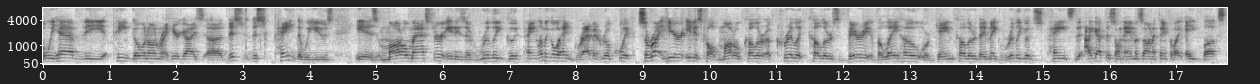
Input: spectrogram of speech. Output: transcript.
But we have the paint going on right here, guys. Uh, this, this paint that we used is Model Master. It is a really good paint. Let me go ahead and grab it real quick. So right here, it is called Model Color Acrylic Colors Very Vallejo or Game Color. They make really good paints. I got this on Amazon, I think, for like 8 bucks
